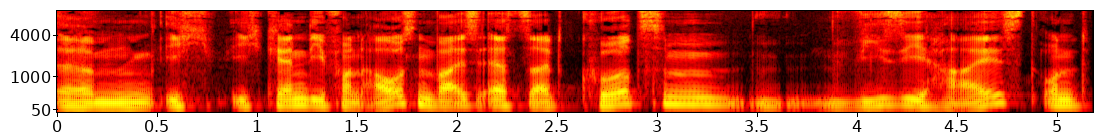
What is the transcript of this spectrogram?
ähm, ich, ich kenne die von außen, weiß erst seit kurzem, wie sie heißt. Und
